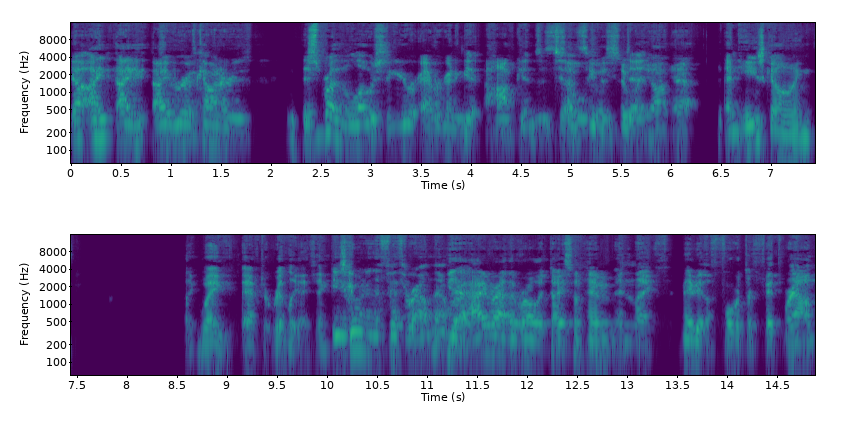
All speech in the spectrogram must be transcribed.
Yeah, I, I, I agree with Connor. This is probably the lowest that you're ever going to get Hopkins until Since he was super dead. young, yeah. and he's going like way after Ridley, I think. He's going in the fifth round now. Yeah, right? I'd rather roll the dice on him in like maybe the fourth or fifth round,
